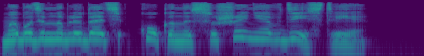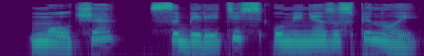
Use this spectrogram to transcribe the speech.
мы будем наблюдать кокон иссушения в действии. Молча соберитесь у меня за спиной.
